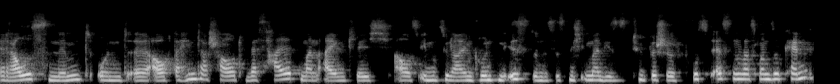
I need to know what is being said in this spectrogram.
rausnimmt und äh, auch dahinter schaut, weshalb man eigentlich aus emotionalen Gründen isst. Und es ist nicht immer dieses typische Frustessen, was man so kennt,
